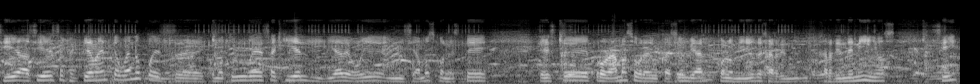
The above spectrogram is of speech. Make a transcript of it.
Sí, así es, efectivamente. Bueno, pues eh, como tú ves aquí el día de hoy eh, iniciamos con este, este programa sobre educación vial con los niños de jardín, jardín de niños, ¿sí?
